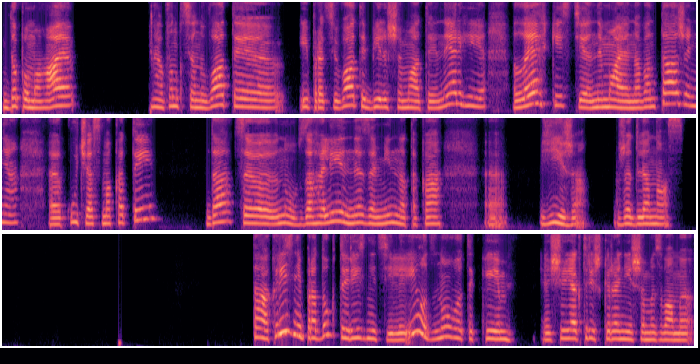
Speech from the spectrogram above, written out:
допомагає функціонувати і працювати, більше мати енергії, легкість, немає навантаження, куча смакоти. Да? Це ну, взагалі незамінна така їжа вже для нас. Так, різні продукти, різні цілі. І от знову таки, е, що як трішки раніше ми з вами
